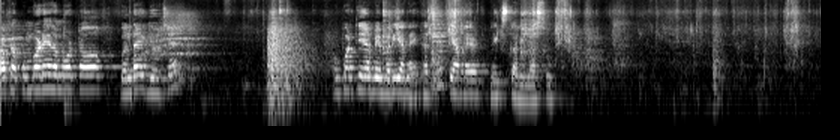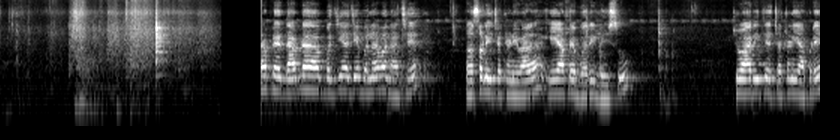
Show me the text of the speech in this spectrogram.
આપણા કુંભાળિયાનો લોટ બંધાઈ ગયો છે. ઉપરથી અમે મરિયા નાખ્યા છે, તે આપણે મિક્સ કરી લઈશું. આપણે દાબડા ભજીયા જે બનાવવાના છે લસણી ચટણીવાળા, એ આપણે ભરી લઈશું. જો આ રીતે ચટણી આપણે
